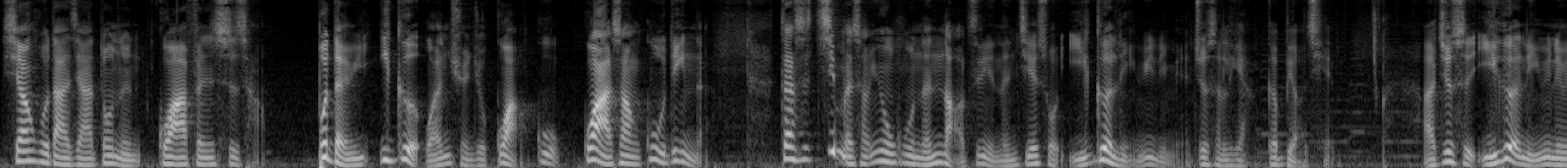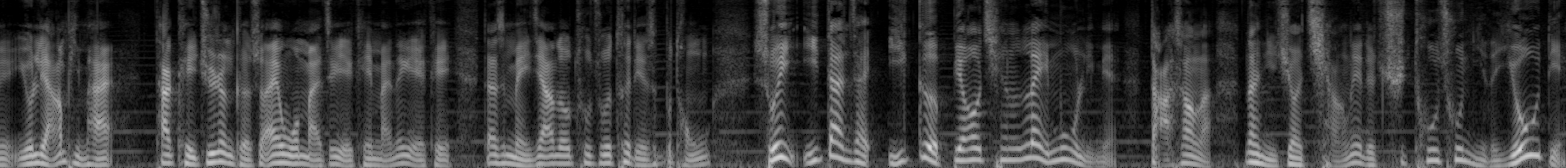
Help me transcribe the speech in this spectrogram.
相互大家都能瓜分市场，不等于一个完全就挂固挂上固定的。但是基本上用户能脑子里能接受一个领域里面就是两个标签，啊，就是一个领域里面有两个品牌，他可以去认可说，哎，我买这个也可以，买那个也可以。但是每家都突出的特点是不同，所以一旦在一个标签类目里面打上了，那你就要强烈的去突出你的优点，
